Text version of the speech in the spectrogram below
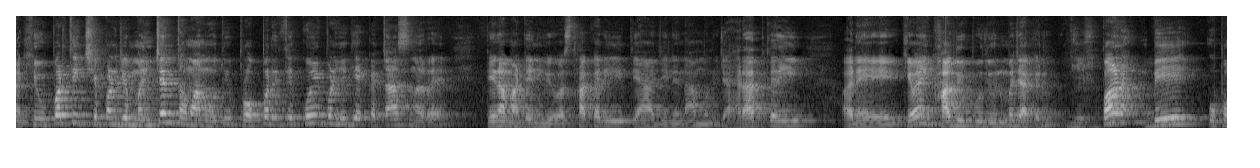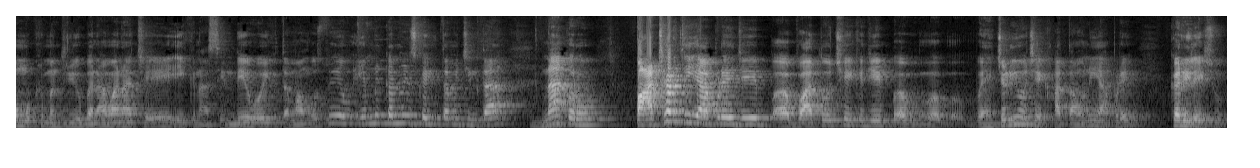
લખી ઉપરથી જ છે, પણ જે મંચન થવાનું હતું પ્રોપર રીતે કોઈ પણ જગ્યાએ કચાશ ન રહે. તેના માટેની વ્યવસ્થા કરી, ત્યાં જઈને નામોની જાહેરાત કરી અને કહેવાય ખાધું પીધું મજા કર્યું પણ બે ઉપમુખ્યમંત્રીઓ બનાવવાના છે એકના શિંદે હોય કે તમામ વસ્તુ એમને કન્વિન્સ કરી તમે ચિંતા ના કરો. પાછળથી આપણે જે વાતો છે કે જે વહેંચણીઓ છે ખાતાઓની આપણે કરી લઈશું.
